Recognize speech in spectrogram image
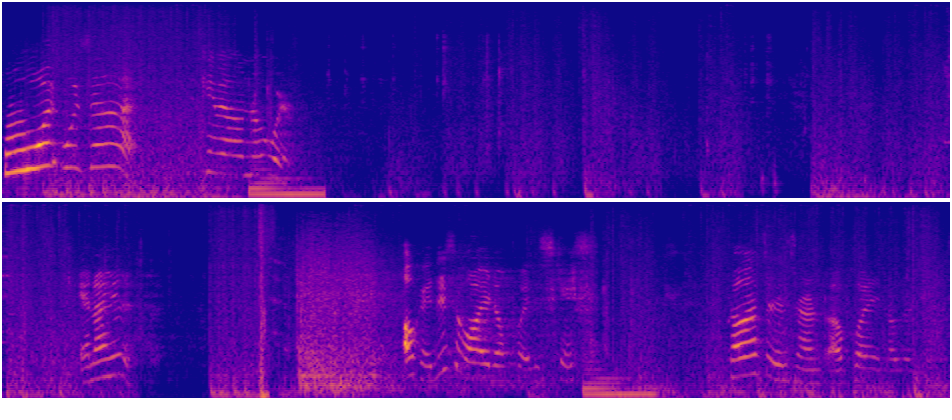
What was that? It came out of nowhere. And I hit it. Okay, this is why I don't play this game. Probably after this round, I'll play another game or.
